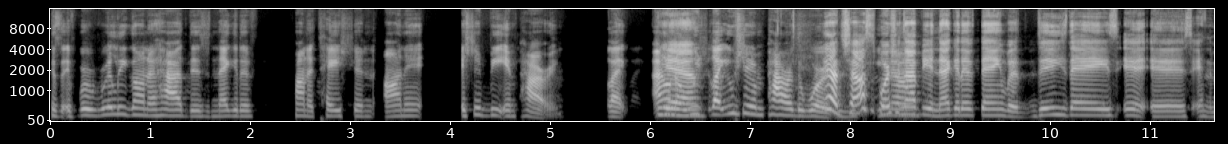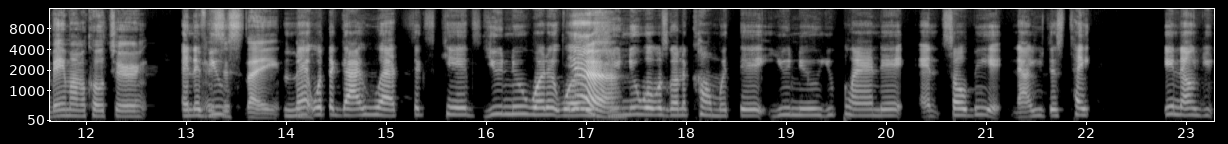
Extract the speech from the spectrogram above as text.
because if we're really gonna have this negative connotation on it, it should be empowering. Like, I don't know, we Yeah. like, we should empower the word, Yeah, child you support should not be a negative thing, but these days it is, in the baby mama culture, And if it's you like met with a guy who had 6 kids, you knew what it was, you knew what was gonna come with it, you knew, you planned it, and so be it. Now you just take you know, you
